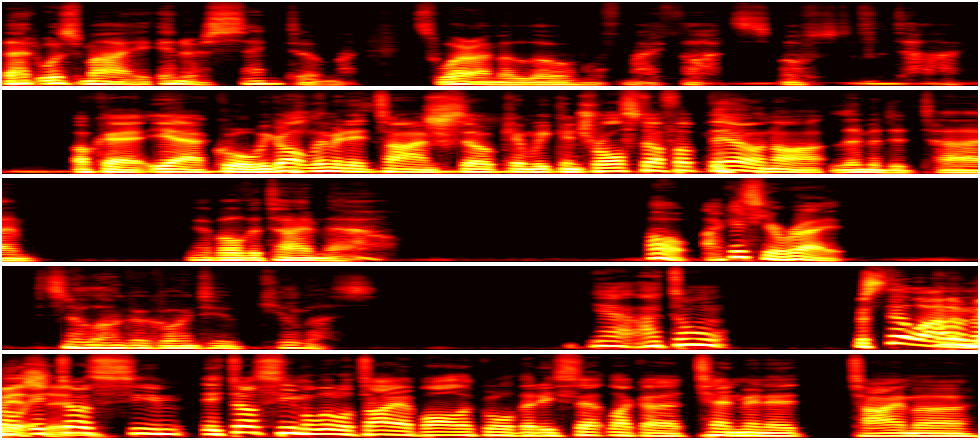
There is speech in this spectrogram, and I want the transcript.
that was my inner sanctum. It's where I'm alone with my thoughts most of the time. Okay, yeah, cool. We got limited time, so can we control stuff up there or not? Limited time. We have all the time now. Oh, I guess you're right. It's no longer going to kill us. Yeah, I don't We're still on I don't know. It does seem it does seem a little diabolical that he set like a 10 minute timer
